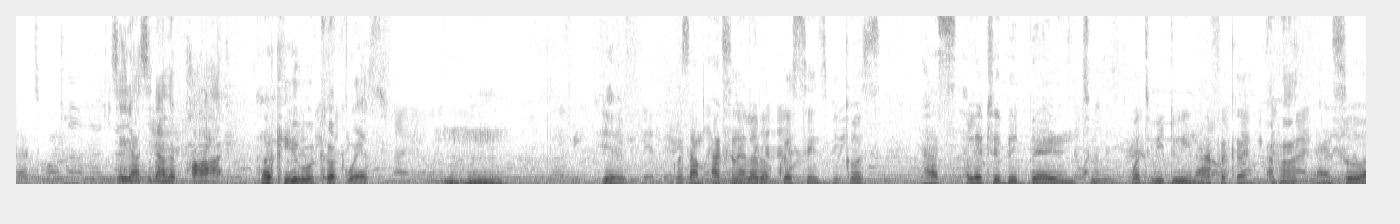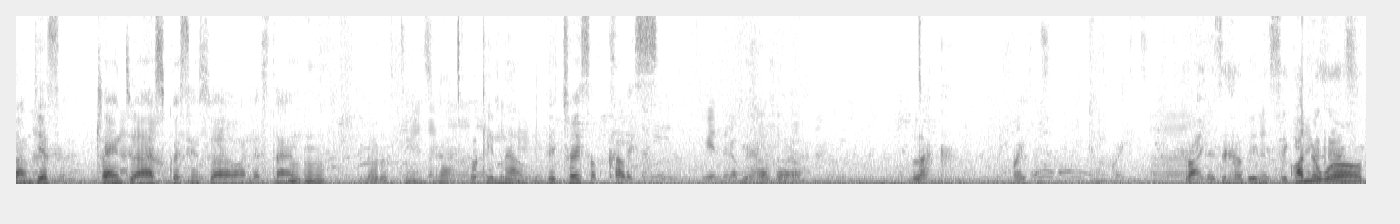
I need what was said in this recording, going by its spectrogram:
That's. See, that's another pot Okay. we would cook with. Mm-hmm. Yeah, because I'm asking a lot of questions because it has a little bit bearing to what we do in Africa. Uh-huh. And so I'm just trying to ask questions so I understand Mhm. a lot of things. Yeah. Okay, now the choice of colors. You have uh, black, white, and white. Right. Does it have any significance? Underworld,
